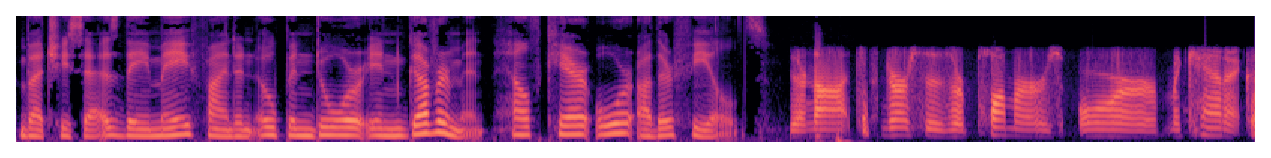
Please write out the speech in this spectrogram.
But she says they may find an open door in government, healthcare, or other fields. They're not nurses or plumbers or mechanics.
